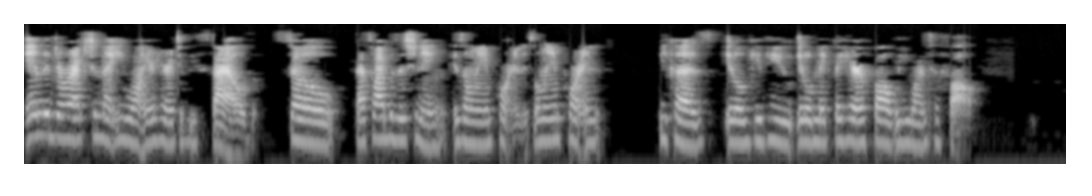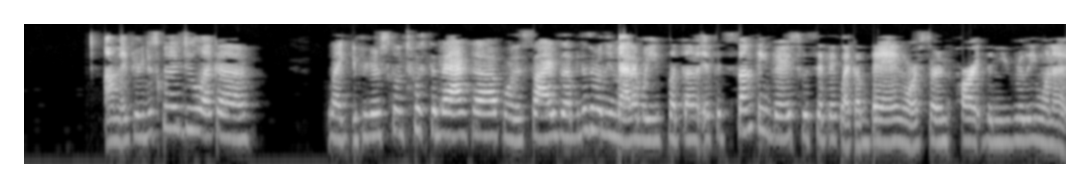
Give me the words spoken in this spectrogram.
in the direction that you want your hair to be styled. So that's why positioning is only important. It's only important because it'll give you, it'll make the hair fall where you want it to fall. Um, if you're just gonna do like a, like if you're just gonna twist the back up or the sides up, it doesn't really matter where you put them. If it's something very specific like a bang or a certain part, then you really want to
